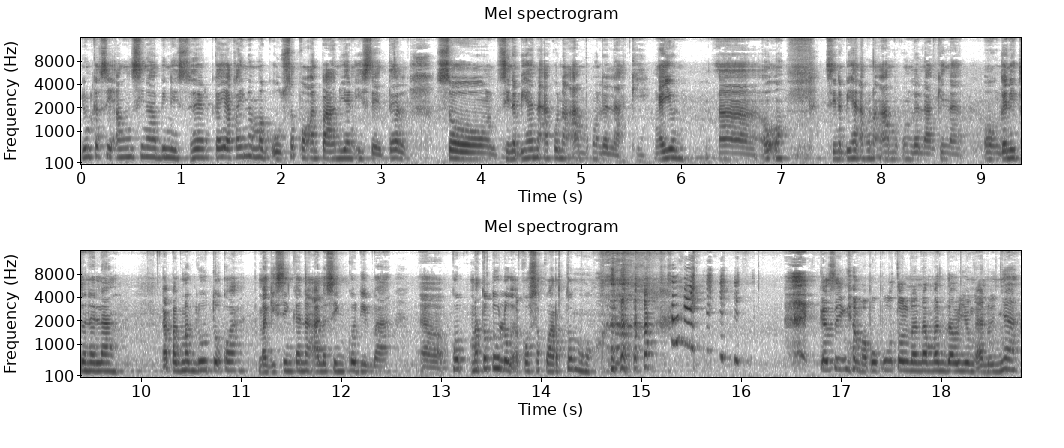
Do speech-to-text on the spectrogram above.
yun kasi ang sinabi ni sir. Kaya kayo na mag-usap kung an- paano yan isettle." So, sinabihan na ako ng amo kong lalaki. Ngayon, ah, oo, sinabihan ako ng amo kong lalaki na, "Oh, ganito na lang. Kapag magluto ka, magising ka ng alas 5, di ba? Ko- matutulog ako sa kwarto mo." Kasi nga, mapuputol na naman daw yung ano niya.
